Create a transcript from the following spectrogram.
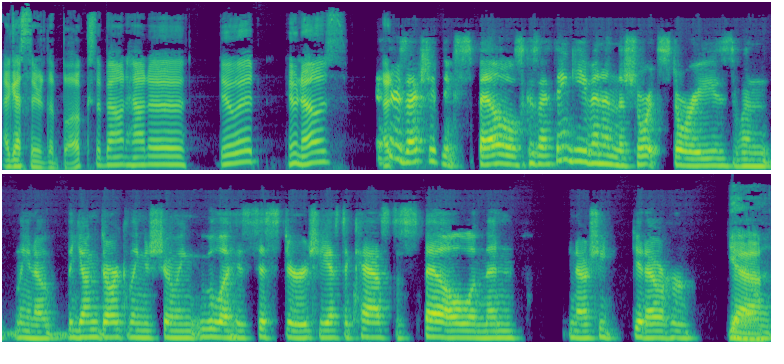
I guess there's the books about how to do it. Who knows? There's actually like spells because I think even in the short stories, when you know the young Darkling is showing Ula his sister, she has to cast a spell, and then you know she you know her yeah know,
